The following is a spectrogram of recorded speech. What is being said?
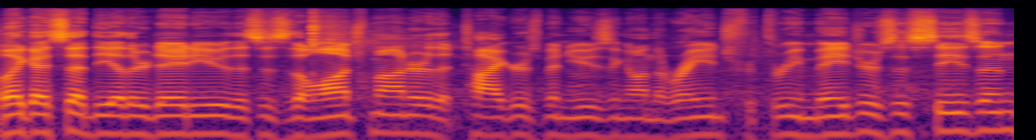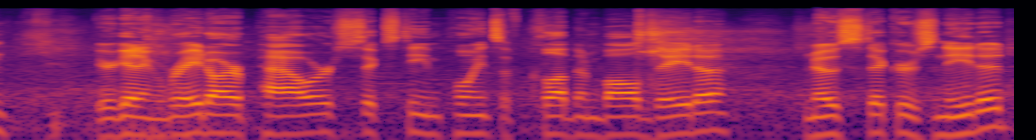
Like I said the other day to you, this is the launch monitor that Tiger's been using on the range for three majors this season. You're getting radar power, 16 points of club and ball data, no stickers needed.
